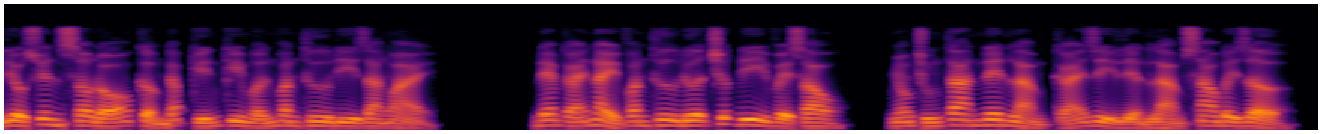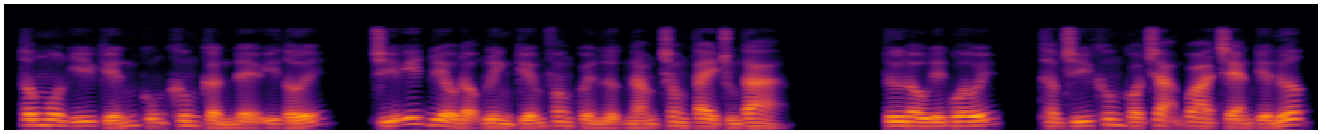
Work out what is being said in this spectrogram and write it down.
Liều xuyên sau đó cầm đắp kín kim ấn văn thư đi ra ngoài. Đem cái này văn thư đưa trước đi về sau, nhóm chúng ta nên làm cái gì liền làm sao bây giờ, tông môn ý kiến cũng không cần để ý tới, chí ít điều động linh kiếm phong quyền lực nắm trong tay chúng ta. Từ đầu đến cuối, thậm chí không có chạm qua chén tiếng nước.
